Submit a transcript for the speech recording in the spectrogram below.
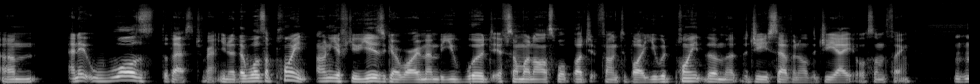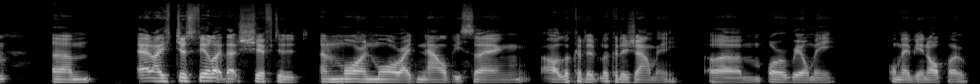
Um, and it was the best You know, there was a point only a few years ago where I remember you would, if someone asked what budget phone to buy, you would point them at the G7 or the G8 or something. Mm-hmm. Um, and I just feel like that shifted, and more and more, I'd now be saying, "Oh, look at it! Look at a Xiaomi, um, or a Realme, or maybe an Oppo."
